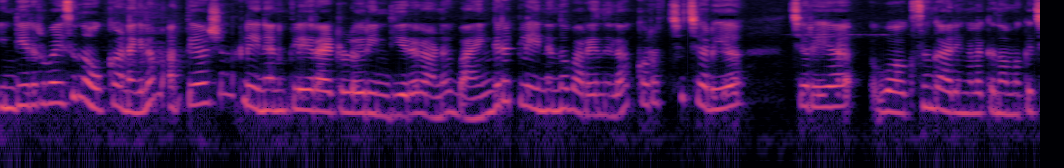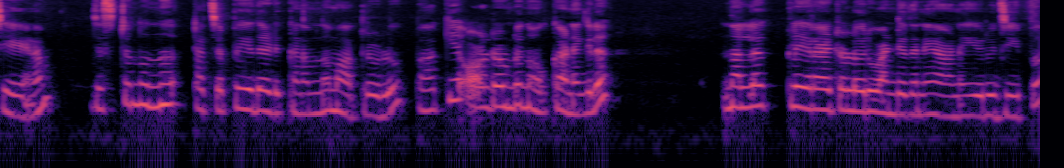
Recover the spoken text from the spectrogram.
ഇന്റീരിയർ വൈസ് നോക്കുകയാണെങ്കിലും അത്യാവശ്യം ക്ലീൻ ആൻഡ് ക്ലിയർ ആയിട്ടുള്ള ഒരു ഇന്റീരിയർ ആണ്. ഭയങ്കര ക്ലീൻ എന്ന് പറയുന്നില്ല. കുറച്ച് ചെറിയ ചെറിയ വർക്ക്സും കാര്യങ്ങളൊക്കെ നമുക്ക് ചെയ്യണം. ജസ്റ്റ് ഒന്നൊന്ന് ടച്ചപ്പ് ചെയ്തെടുക്കണം എന്ന് മാത്രമേ ഉള്ളൂ. ബാക്കി ഓൾറൗണ്ട് നോക്കുകയാണെങ്കിൽ നല്ല ക്ലിയർ ആയിട്ടുള്ള ഒരു വണ്ടി തന്നെയാണ് ഈ ഒരു ജീപ്പ്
